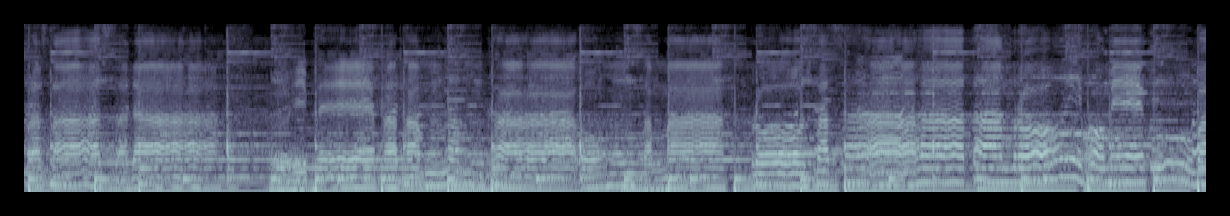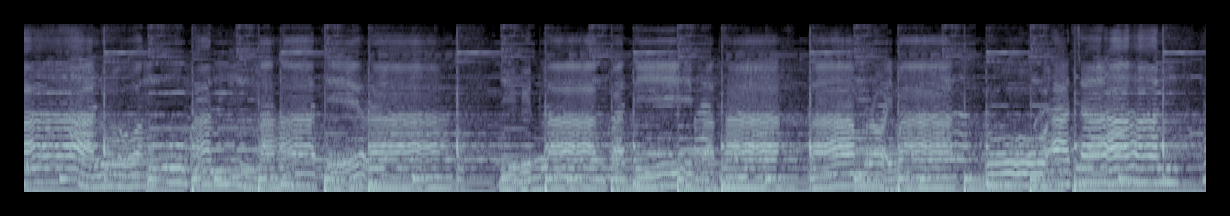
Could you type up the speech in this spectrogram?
ประสาสดา ธรรมนำคาองค์สัมมาโปรดสัสสาตามร้อยพ่อแม่ครูบาหลวงผู้มันมหาเถรายืดลากปฏิปทาตามรอยมา ครูอาจารย์ท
